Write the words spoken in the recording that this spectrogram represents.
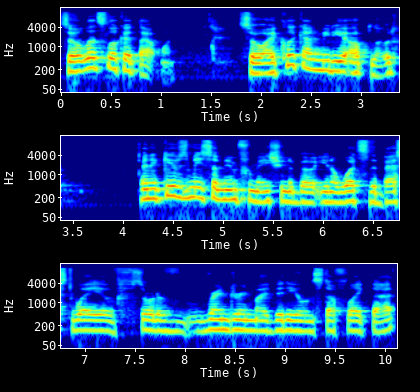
So let's look at that one. So I click on media upload and it gives me some information about you know what's the best way of sort of rendering my video and stuff like that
